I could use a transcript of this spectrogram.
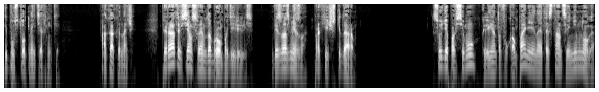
и пустотной технике. А как иначе? Пираты всем своим добром поделились. Безвозмездно, практически даром. Судя по всему, клиентов у компании на этой станции немного,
